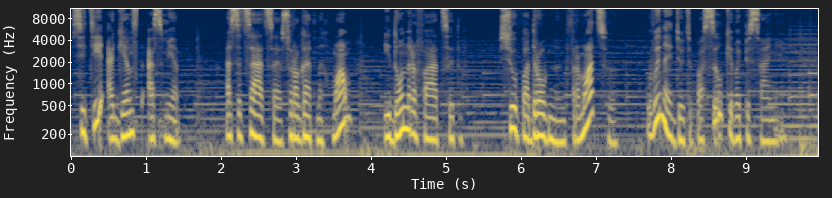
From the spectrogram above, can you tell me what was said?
сети агентств «Асмед» – Ассоциация суррогатных мам и доноров ооцитов. Всю подробную информацию вы найдете по ссылке в описании.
